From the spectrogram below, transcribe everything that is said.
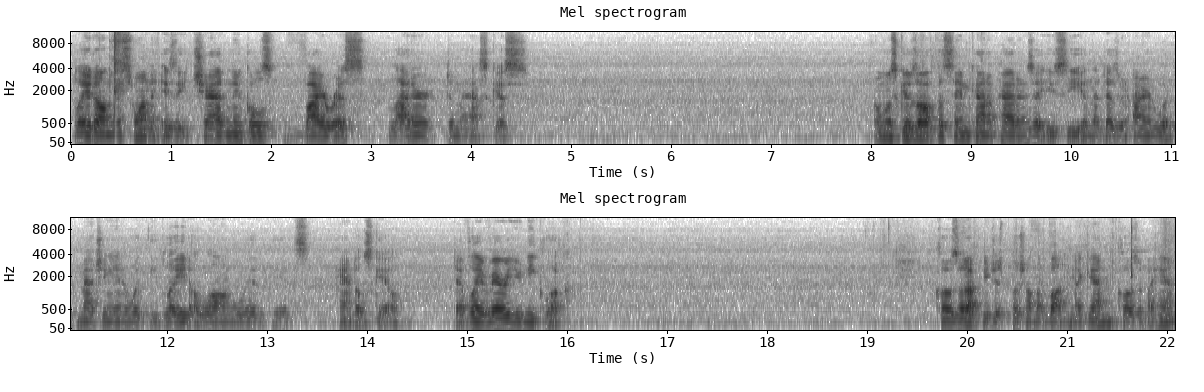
Blade on this one is a Chad Nichols Virus Ladder Damascus. Almost gives off the same kind of patterns that you see in the Desert Ironwood, matching in with the blade along with its handle scale. Definitely a very unique look. Close it up, you just push on the button again and close it by hand.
